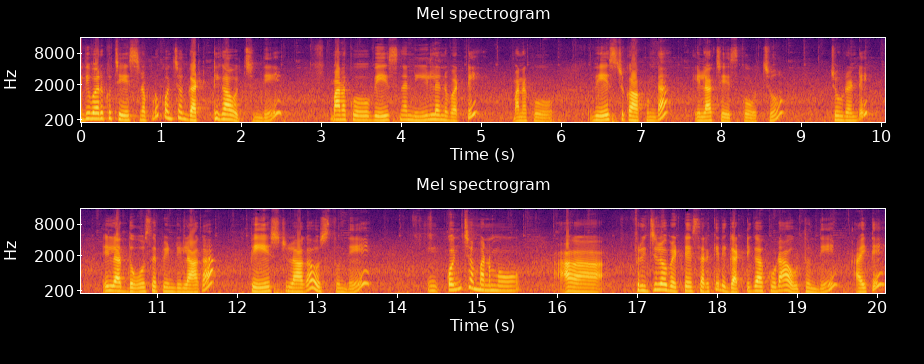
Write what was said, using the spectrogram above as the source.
ఇది వరకు చేసినప్పుడు కొంచెం గట్టిగా వచ్చింది. మనకు వేసిన నీళ్ళను బట్టి మనకు వేస్ట్ కాకుండా ఇలా చేసుకోవచ్చు. చూడండి ఇలా దోశ పిండిలాగా పేస్ట్ లాగా వస్తుంది. కొంచెం మనము ఫ్రిడ్జ్లో పెట్టేసరికి ఇది గట్టిగా కూడా అవుతుంది. అయితే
